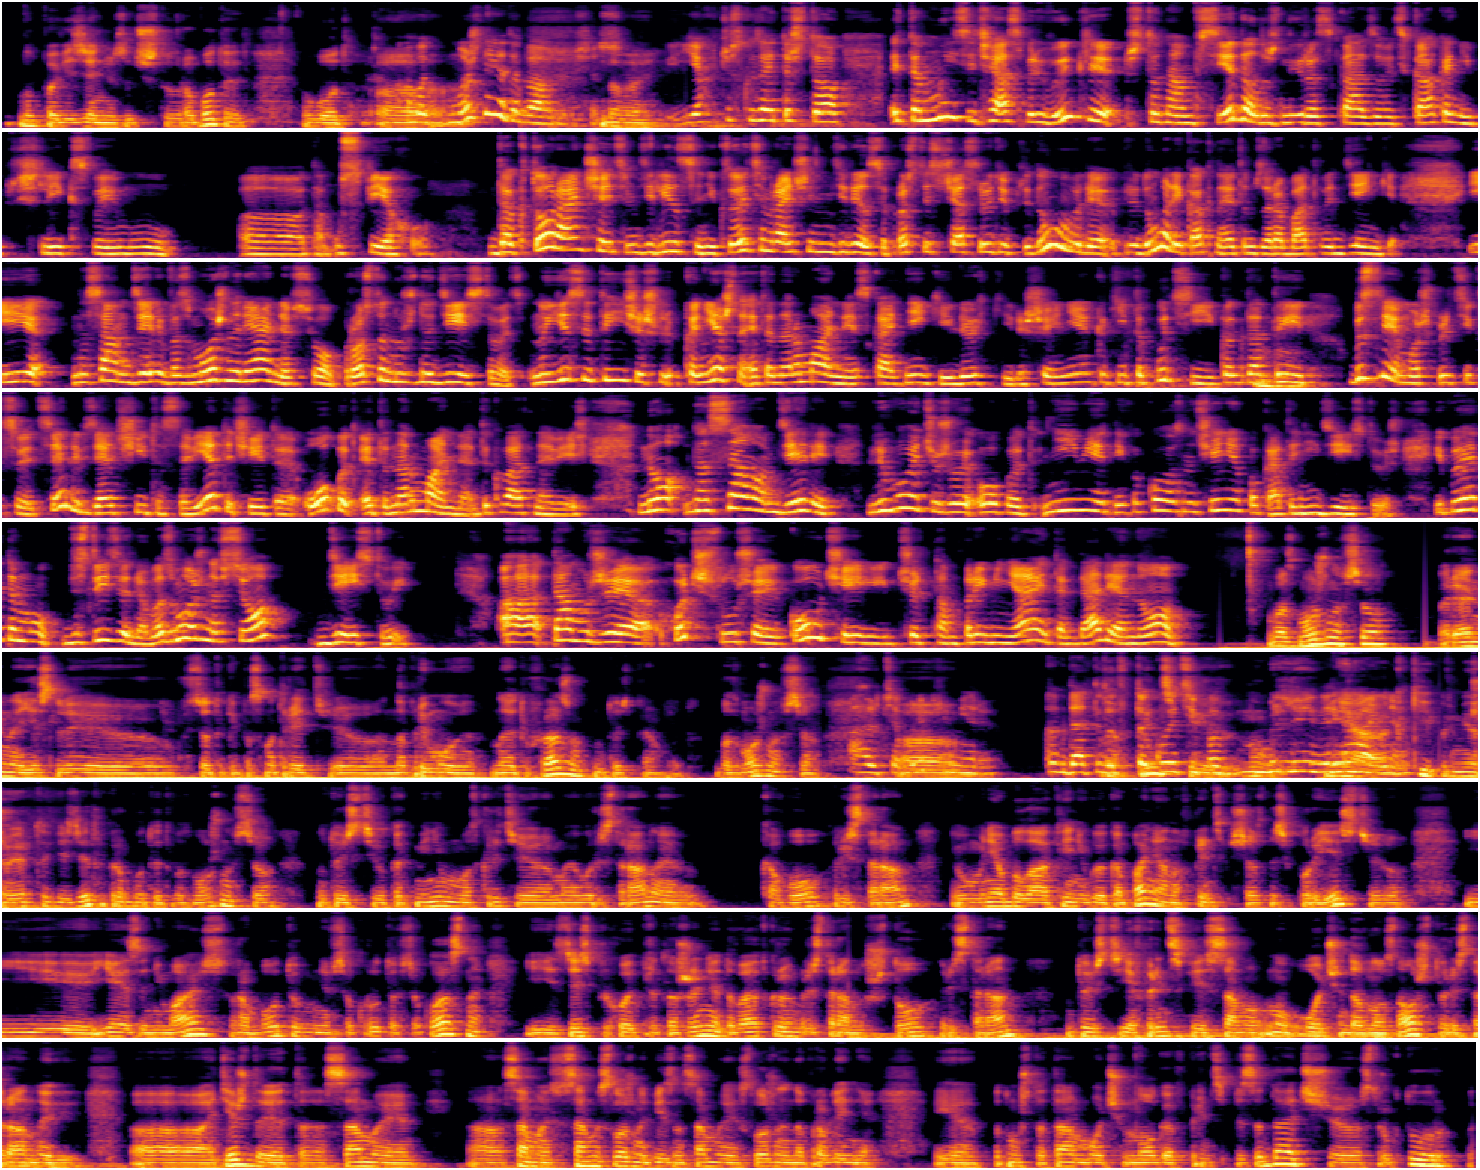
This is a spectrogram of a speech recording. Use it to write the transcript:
ну, по везению зачастую работает. Вот. А вот можно я добавлю сейчас? Давай. Я хочу сказать то, что это мы сейчас привыкли, что нам все должны рассказывать, как они пришли к своему э, там успеху. Да кто раньше этим делился? Никто этим раньше не делился. Просто сейчас люди придумывали, придумали, как на этом зарабатывать деньги. И на самом деле, возможно, реально все. Просто нужно действовать. Но если ты ищешь, конечно, это нормально искать некие легкие решения, какие-то пути, когда Мгм. ты быстрее можешь прийти к своей цели, взять чьи-то советы, чей-то опыт. Это нормальная, адекватная вещь. Но на самом деле любой чужой опыт не имеет никакого значения, пока ты не действуешь. И поэтому, действительно, возможно, все, действуй. А там уже хочешь, слушай коучей, что-то там применяй и так далее, но Возможно, все. Реально, если все-таки посмотреть э, напрямую на эту фразу, ну, то есть прям вот, возможно, все. а у тебя были А, примеры? Когда ты Да, вот в такой, принципе, типа, ну, блин, а реально. какие примеры? Это везде так работает, возможно, все. Ну, то есть, как минимум, открытие моего ресторана, кого ресторан. И у меня была клининговая компания, она, в принципе, сейчас до сих пор есть. э, И я ей занимаюсь, работаю, у меня все круто, все классно. И здесь приходит предложение, давай откроем ресторан. Что? Ресторан? Ну, то есть, я, в принципе, сам, ну, очень давно знал, что рестораны и э, одежда – это самые а, самый, самый сложный бизнес, самые сложные направления, и, потому что там очень много, в принципе, задач, э, структур,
